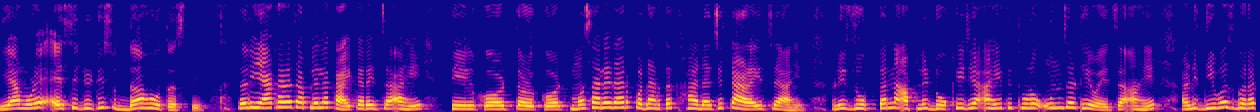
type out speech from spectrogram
यामुळे ॲसिडिटीसुद्धा होत असते. तर या काळात आपल्याला काय करायचं आहे? तेलकट तळकट मसालेदार पदार्थ खाण्याचे टाळायचे आहे. आणि झोपताना आपले डोके जे आहे ते थोडं उंच ठेवायचं आहे. आणि दिवसभरात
